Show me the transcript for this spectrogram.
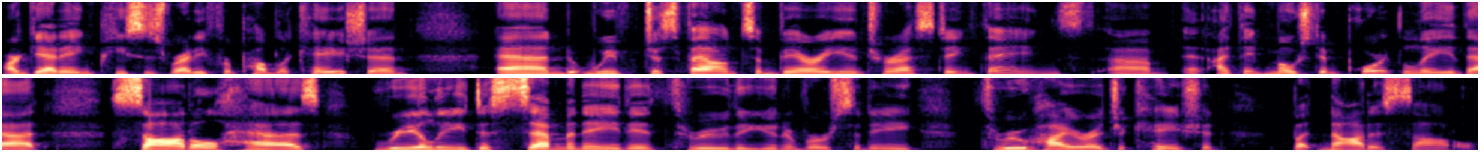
are getting pieces ready for publication. And we've just found some very interesting things. Um, I think most importantly, that SOTL has really disseminated through the university, through higher education, but not as SOTL.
